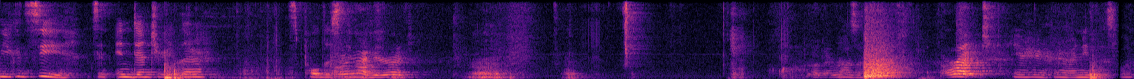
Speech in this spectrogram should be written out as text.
Well, you can see it's an indent right there. Let's pull this Oh thing yeah, off. you're right. Oh, that was All right. Here, here, here, I need this one.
